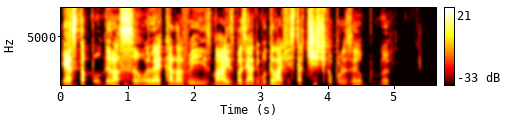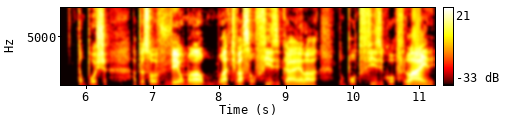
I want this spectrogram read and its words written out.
esta ponderação ela é cada vez mais baseada em modelagem estatística, por exemplo. Né, então, poxa, a pessoa vê uma, uma, ativação física, ela num ponto físico, offline,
